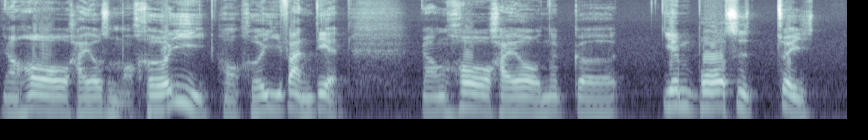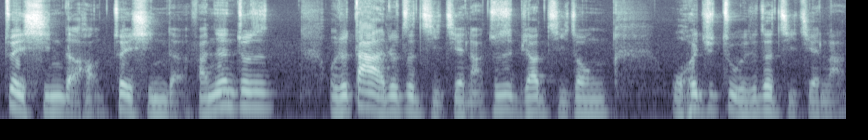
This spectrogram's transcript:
然后还有什么和意哈和意饭店。然后还有那个烟波是最最新的哈，最新的，反正就是我觉得大的就这几间啦，就是比较集中，我会去住的就这几间啦。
